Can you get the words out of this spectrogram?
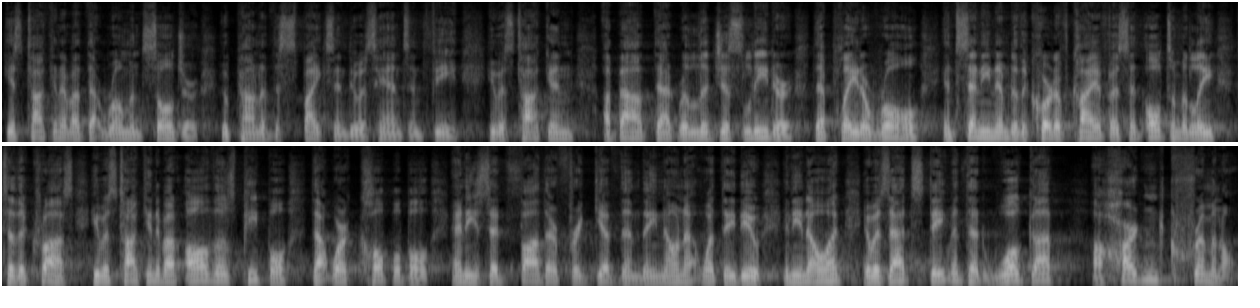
He is talking about that Roman soldier who pounded the spikes into his hands and feet. He was talking about that religious leader that played a role in sending him to the court of Caiaphas and ultimately to the cross. He was talking about all those people that were culpable. And he said, Father, forgive them. They know not what they do. And you know what? It was that statement that woke up a hardened criminal.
